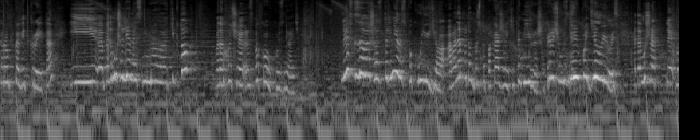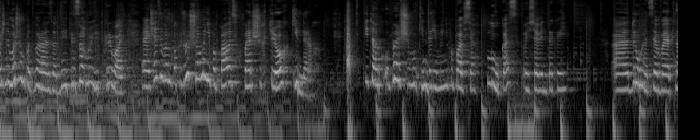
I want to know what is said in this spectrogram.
коробка відкрита, і е, тому що Лена знімала TikTok, вона хоче розпаковку зняти. Ну, я сказала, що остальні розпакую я, а вона потім просто покаже, які там іграшки. Коротше, ми з нею поділились, тому що ну, ми ж не можемо по два рази одне і те саме відкривати. Зараз я вам покажу, що мені попалось в перших трьох кіндерах. І так, у першому кіндері мені попався Лукас, ось він такий. Е, друге це Векна.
